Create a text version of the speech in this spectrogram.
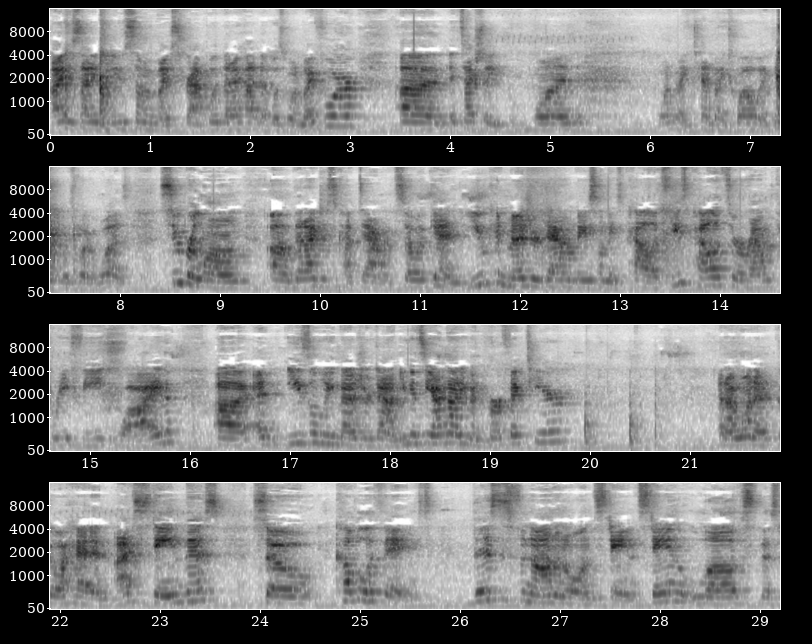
I decided to use some of my scrap wood that I had that was one by four. Uh, it's actually one, one by 10 by 12, I think was what it was. Super long um, that I just cut down. So again, you can measure down based on these pallets. These pallets are around three feet wide uh, and easily measure down. You can see I'm not even perfect here. And I wanna go ahead and I've stained this. So a couple of things. This is phenomenal on stain. Stain loves this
